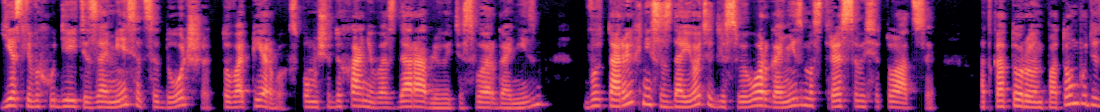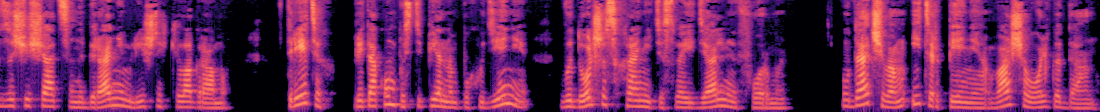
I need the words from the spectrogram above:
Если вы худеете за месяц и дольше, то, во-первых, с помощью дыхания вы оздоравливаете свой организм, во-вторых, не создаете для своего организма стрессовой ситуации, от которой он потом будет защищаться набиранием лишних килограммов. В-третьих, при таком постепенном похудении вы дольше сохраните свои идеальные формы. Удачи вам и терпения, ваша Ольга Дан.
